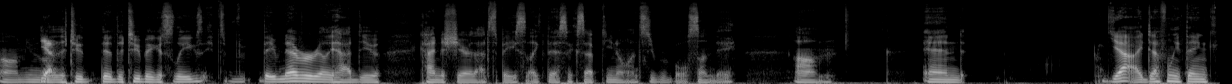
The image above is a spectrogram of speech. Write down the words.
Um, even yeah. though they're the two they're the two biggest leagues, it's they've never really had to kind of share that space like this, except you know on Super Bowl Sunday. Um, and yeah, I definitely think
